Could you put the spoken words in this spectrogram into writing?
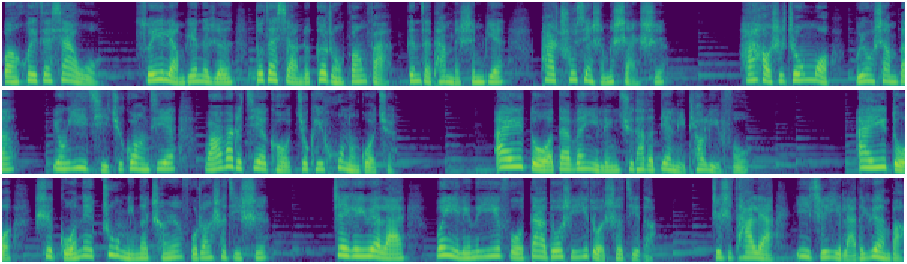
晚会在下午。所以两边的人都在想着各种方法跟在他们的身边，怕出现什么闪失。还好是周末，不用上班，用一起去逛街玩玩的借口就可以糊弄过去。艾依朵带温以玲去她的店里挑礼服。艾依朵是国内著名的成人服装设计师，这个月来，温以玲的衣服大多是一朵设计的，这是他俩一直以来的愿望，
